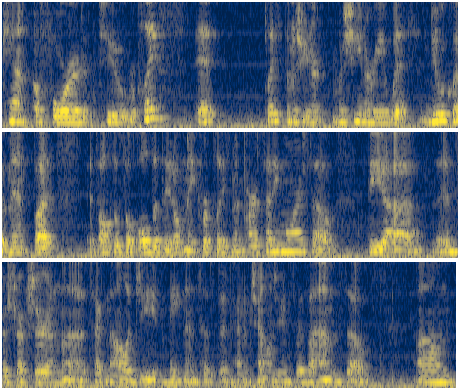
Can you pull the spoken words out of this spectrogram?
can't afford to replace it, replace the machinery machinery with new equipment, but it's also so old that they don't make replacement parts anymore. So the uh, the infrastructure and the technology maintenance has been kind of challenging for them. So um,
